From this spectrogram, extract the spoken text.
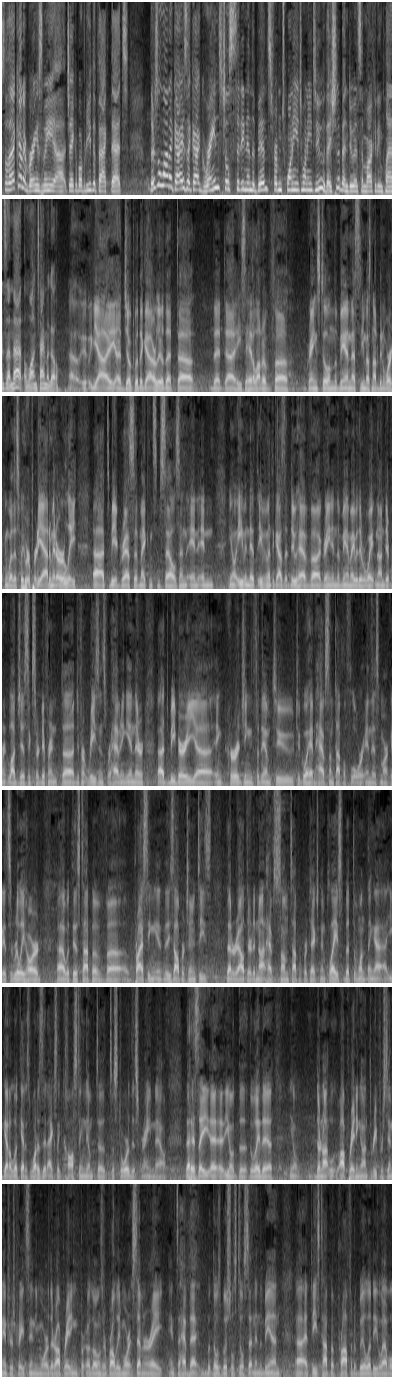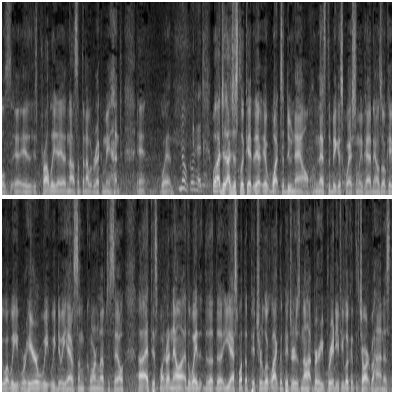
So that kind of brings me, uh, Jacob, over to you. The fact that there's a lot of guys that got grain still sitting in the bins from 2022. They should have been doing some marketing plans on that a long time ago. Uh, yeah, I, I, joked with the guy earlier that uh, that uh, he had a lot of uh, grain still in the bin. That's he must not have been working with us. We were pretty adamant early uh, to be aggressive, making some sales, and, and, and you know even if even with the guys that do have uh, grain in the bin, maybe they were waiting on different logistics or different uh, different reasons for having it in there. Uh, to be very uh, encouraging for them to to go ahead and have some type of floor in this market. It's really hard uh, with this type of pricing and these opportunities that are out there to not have some type of protection in place. But the one thing I, you got to look at is what is it actually costing them to, to store this grain now? That is a, you know the the, way the you know they're not operating on three percent interest rates anymore. They're operating loans are probably more at seven or eight, and to have that those bushels still sitting in the bin uh, at these type of profitability levels is, is probably uh, not something I would recommend. And, go ahead. No, go ahead. Well, I just, I just look at, at, what to do now, and that's the biggest question we've had now. Is okay, what we we're here, we, we do we have some corn left to sell uh, at this point right now. The way that the, the you asked what the picture looked like, the picture is not very pretty if you look at the chart behind us.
